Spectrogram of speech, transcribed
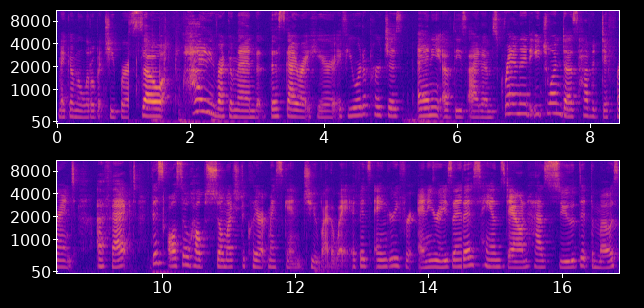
Make them a little bit cheaper. So highly recommend this guy right here. If you were to purchase any of these items, granted each one does have a different effect. This also helps so much to clear up my skin too, by the way. If it's angry for any reason, this hands down has soothed it the most.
